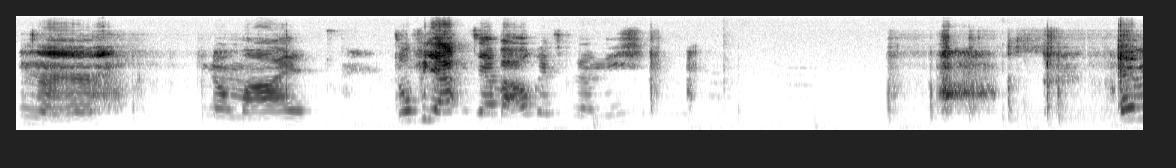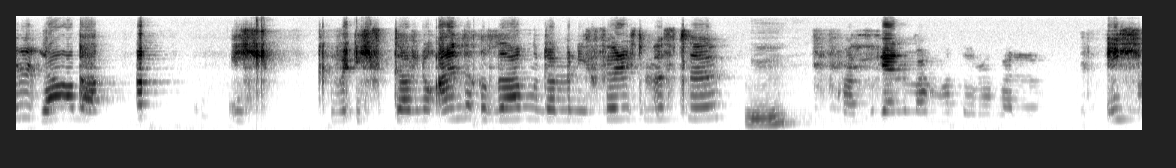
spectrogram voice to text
Naja. Normal. So viele hatten sie aber auch jetzt wieder nicht. Ähm, ja, aber ich, ich darf noch eine Sache sagen und dann bin ich fertig müsste. Mhm. Kannst du gerne machen, was du noch weiter. Ich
